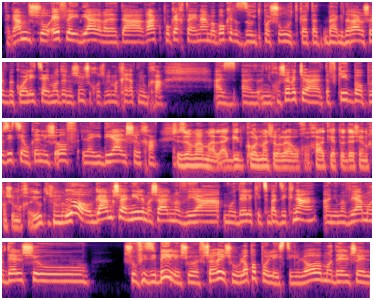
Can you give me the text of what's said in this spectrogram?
אתה גם שואף לאידיאל, אבל אתה רק פוקח את העיניים בבוקר, זו התפשרות, כי אתה בהגדרה יושב בקואליציה עם עוד אנשים שחושבים אחרת ממך. אז, אז אני חושבת שהתפקיד באופוזיציה הוא כן לשאוף לאידיאל שלך. שזה אומר מה, להגיד כל מה שעולה על רוחך, כי אתה יודע שאין לך שום אחריות לשום דבר? לא, גם כשאני למשל מביאה מודל לקצבת זקנה, אני מביאה מודל שהוא, שהוא פיזיבילי, שהוא אפשרי, שהוא לא פופוליסטי, לא מודל של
